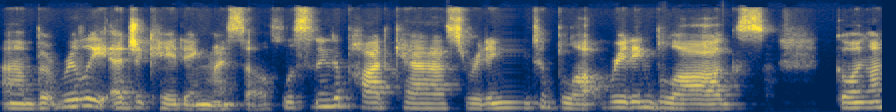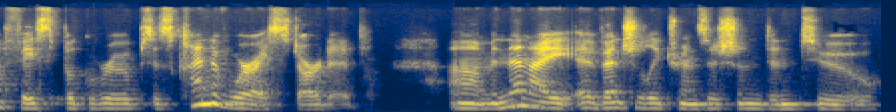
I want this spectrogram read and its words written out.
Um, but really educating myself, listening to podcasts, reading to blog, reading blogs, going on Facebook groups is kind of where I started. Um, and then I eventually transitioned into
